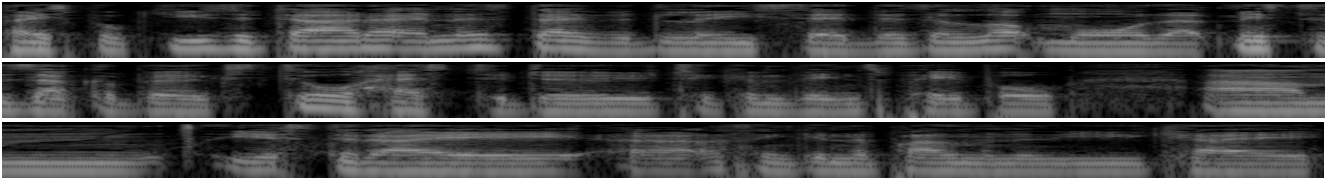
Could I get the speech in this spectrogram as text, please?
Facebook user data. And as David Lee said, there's a lot more that Mr. Zuckerberg still has to do to convince people. Um, yesterday, uh, I think in the Parliament of the UK,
